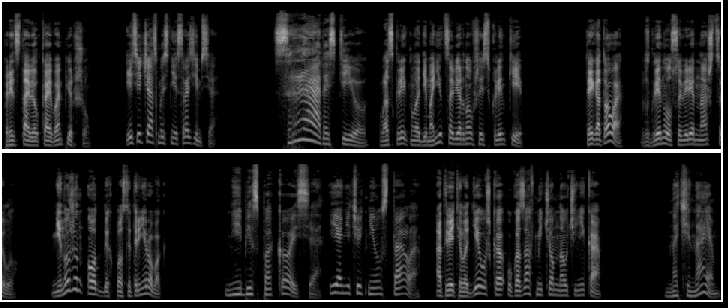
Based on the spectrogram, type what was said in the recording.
представил Кай вампиршу. «И сейчас мы с ней сразимся». «С радостью!» — воскликнула демоница, вернувшись в клинки. «Ты готова?» — взглянул суверен на Ашцилу. «Не нужен отдых после тренировок?» «Не беспокойся, я ничуть не устала», — ответила девушка, указав мечом на ученика. «Начинаем?»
